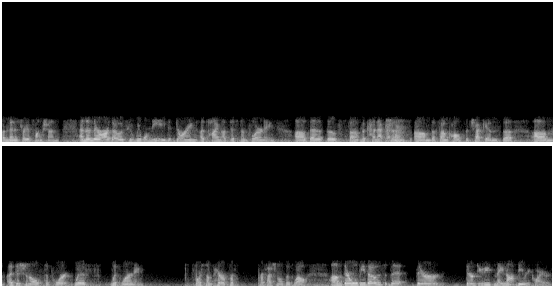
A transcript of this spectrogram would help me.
administrative functions. And then there are those who we will need during a time of distance learning. Uh, the, the phone, the connections, um, the phone calls, the check-ins, the, um, additional support with, with learning for some paraprofessionals as well. Um, there will be those that their, their duties may not be required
